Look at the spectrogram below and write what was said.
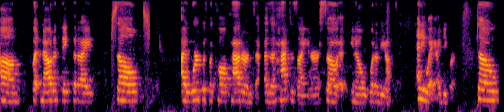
Um, but now to think that I sell I work with McCall Patterns as a hat designer. So, you know, what are the odds? Anyway, I digress. So,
